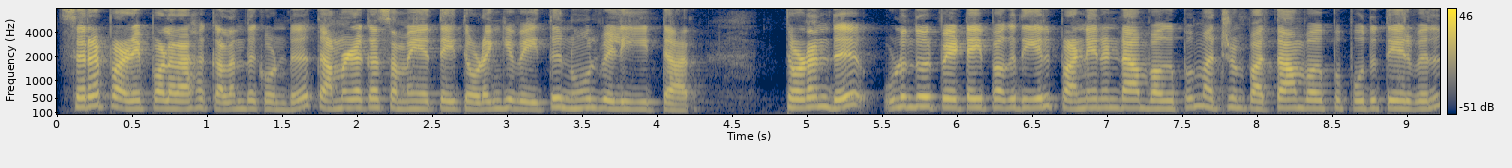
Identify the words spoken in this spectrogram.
சிறப்பு அழைப்பாளராக கலந்து கொண்டு தமிழக சமயத்தை தொடங்கி வைத்து நூல் வெளியிட்டார். தொடர்ந்து உளுந்தூர்பேட்டை பகுதியில் பன்னிரெண்டாம் வகுப்பு மற்றும் பத்தாம் வகுப்பு பொதுத் தேர்வில்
